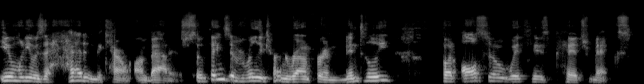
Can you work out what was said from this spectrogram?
even when he was ahead in the count on batters. So things have really turned around for him mentally but also with his pitch mix.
